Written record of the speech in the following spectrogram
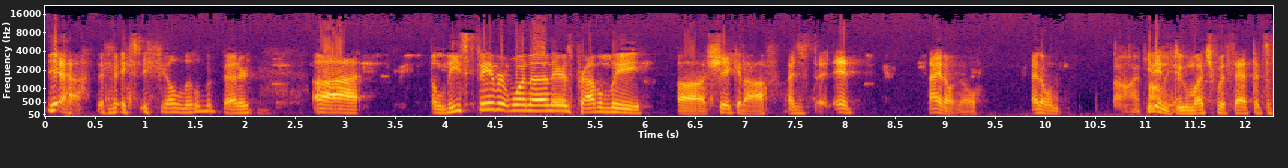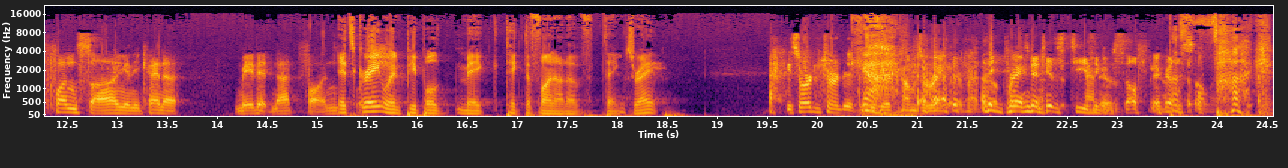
Yeah, it makes me feel a little bit better. Uh, the least favorite one on there is probably uh, "Shake It Off." I just it, I don't know. I don't. Oh, He didn't probably- do much with that. That's a fun song, and he kind of made it not fun. It's which- great when people make take the fun out of things, right? He sort of turned it. into Here comes a regular. by I think. Brandon is teasing Kind of- himself there. a little. Fuck.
